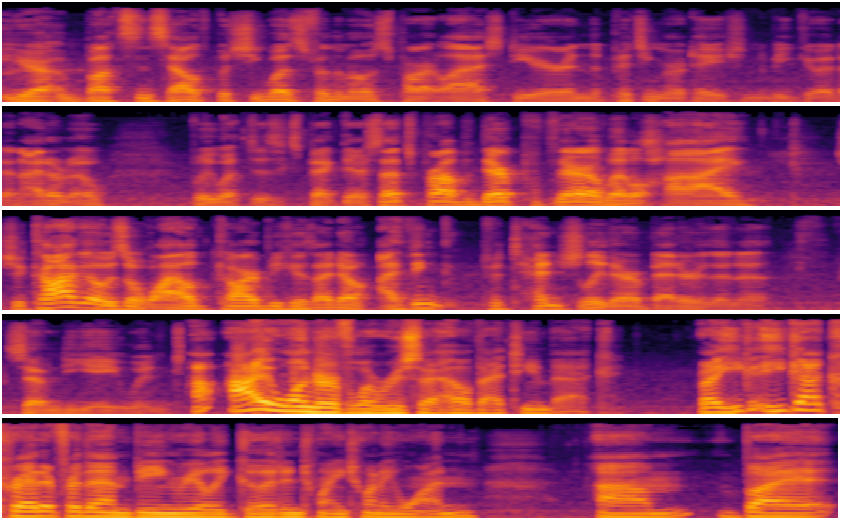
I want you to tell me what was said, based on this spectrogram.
you're Buxton South, but she was for the most part last year, and the pitching rotation to be good. And I don't know really what to expect there. So that's probably they're they're a little high. Chicago is a wild card because I don't. I think potentially they're better than a 78 win. I wonder if La Russa held that team back. Right, he he got credit for them being really good in 2021, um, but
